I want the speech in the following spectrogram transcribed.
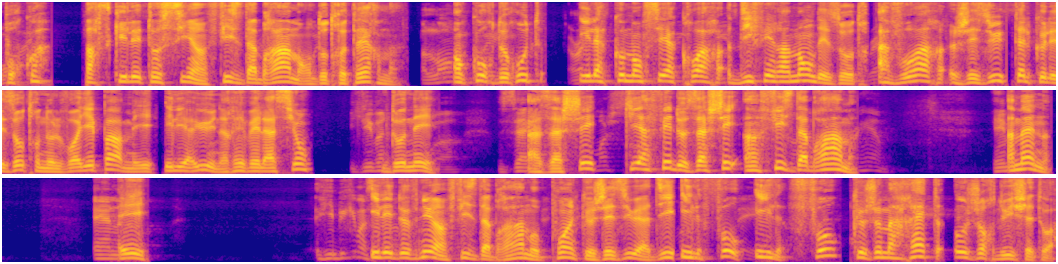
Pourquoi? Parce qu'il est aussi un fils d'Abraham, en d'autres termes. En cours de route, il a commencé à croire différemment des autres, à voir Jésus tel que les autres ne le voyaient pas, mais il y a eu une révélation donnée à Zachée qui a fait de Zachée un fils d'Abraham. Amen. Et il est devenu un fils d'Abraham au point que Jésus a dit, il faut, il faut que je m'arrête aujourd'hui chez toi.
